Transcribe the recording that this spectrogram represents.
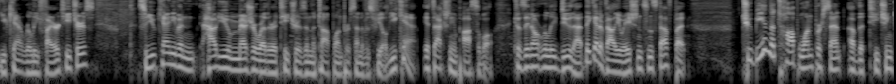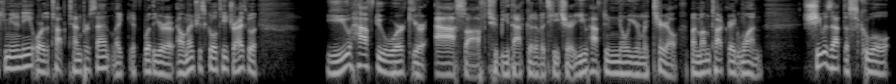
you can't really fire teachers so you can't even how do you measure whether a teacher is in the top 1% of his field you can't it's actually impossible because they don't really do that they get evaluations and stuff but to be in the top 1% of the teaching community or the top 10% like if whether you're an elementary school teacher high school you have to work your ass off to be that good of a teacher. You have to know your material. My mom taught grade one. She was at the school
